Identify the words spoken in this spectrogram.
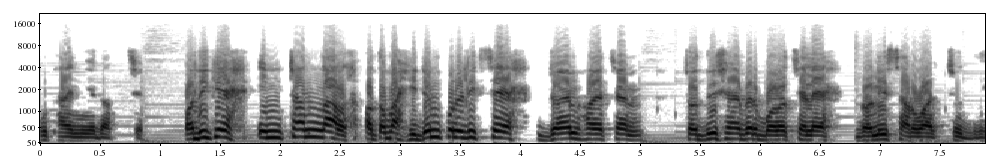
কোথায় নিয়ে যাচ্ছে। ওদিকে ইন্টারনাল অথবা হিডেন পলিটিক্সে জয়েন হয়েছেন চৌধুরী সাহেবের বড় ছেলে রনি সারওয়ার চৌধুরী।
